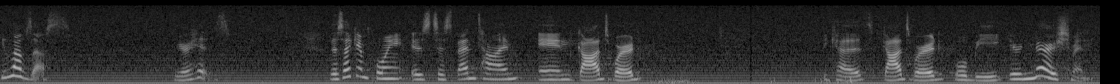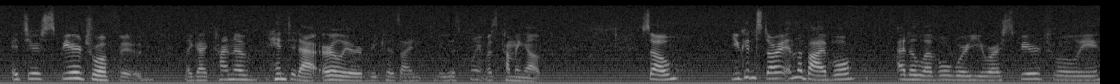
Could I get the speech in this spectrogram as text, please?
he loves us. We are his. The second point is to spend time in God's word because God's word will be your nourishment. It's your spiritual food like I kind of hinted at earlier because I knew this point was coming up. So, you can start in the Bible at a level where you are spiritually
